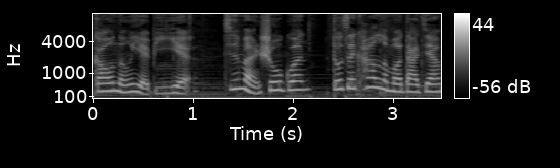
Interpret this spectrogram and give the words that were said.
高能也毕业。”今晚收官，都在看了吗？大家，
